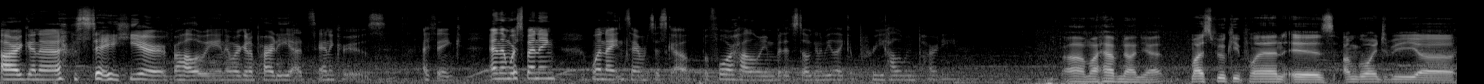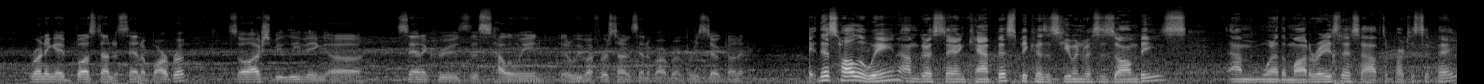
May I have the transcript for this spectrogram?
are gonna stay here for Halloween, and we're gonna party at Santa Cruz, I think. And then we're spending one night in San Francisco before Halloween, but it's still gonna be like a pre-Halloween party. Um, I have none yet. My spooky plan is I'm going to be uh, running a bus down to Santa Barbara. So I'll actually be leaving uh, Santa Cruz this Halloween. It'll be my first time in Santa Barbara. I'm pretty stoked on it. This Halloween, I'm going to stay on campus because it's Human vs. Zombies. I'm one of the moderators there, so I have to participate.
